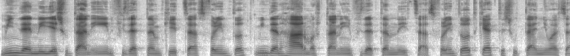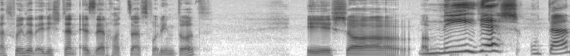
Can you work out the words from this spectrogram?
minden négyes után én fizettem 200 forintot, minden hármas után én fizettem 400 forintot, kettes után 800 forintot, egyes után 1600 forintot. És a, a Négyes után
